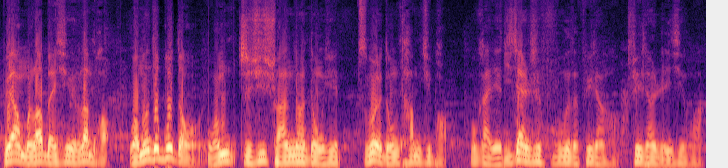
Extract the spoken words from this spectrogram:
不让我们老百姓乱跑。我们都不懂，我们只需传那东西，所有东西他们去跑。我感觉一站式服务的非常好，非常人性化。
